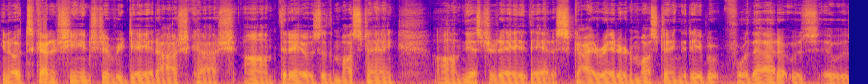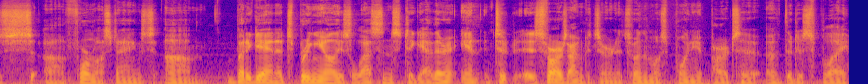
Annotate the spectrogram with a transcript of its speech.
you know, it's kind of changed every day at Oshkosh. Um, today it was with a Mustang. Um, yesterday they had a Skyraider and a Mustang. The day before that it was it was uh, four Mustangs. Um, but again, it's bringing all these lessons together, and to, as far as I'm concerned, it's one of the most poignant parts of, of the display.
